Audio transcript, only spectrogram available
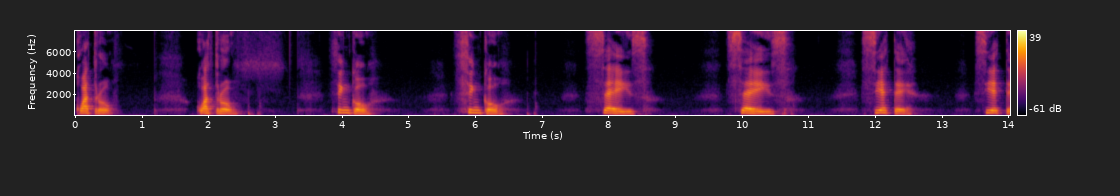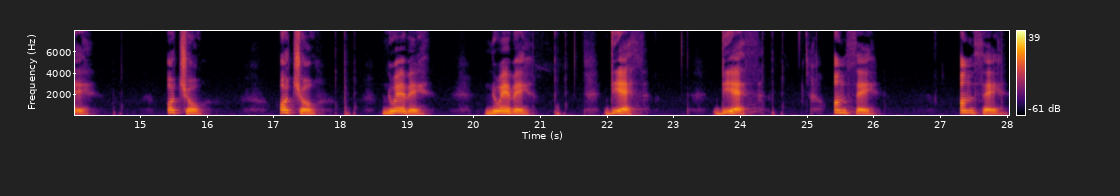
Cuatro. Cuatro. Cinco. Cinco. Seis. Seis. Siete. Siete. Ocho. Ocho. Nueve. Nueve. Diez. Diez. Once. Once.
